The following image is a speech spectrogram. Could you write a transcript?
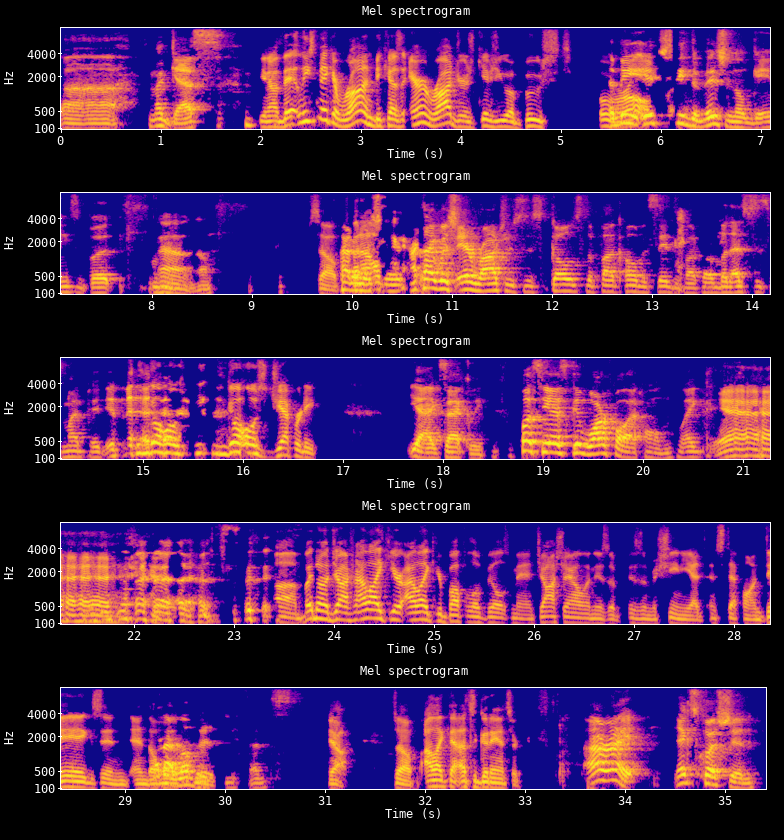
uh, I guess You know, they at least make a run because Aaron Rodgers gives you a boost it'd be interesting divisional games, but I don't know. So, I but kind I'll- of wish, I wish Aaron Rodgers just goes the fuck home and stays the fuck home, but that's just my opinion. you can go host, you can go host Jeopardy. yeah, exactly. Plus, he has good waterfall at home. Like, Yeah. um, but no, Josh, I like your I like your Buffalo Bills, man. Josh Allen is a is a machine. He had and Stefon Diggs and and the and I whole. love their defense. Yeah, so I like that. That's a good answer. All right. Next question.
